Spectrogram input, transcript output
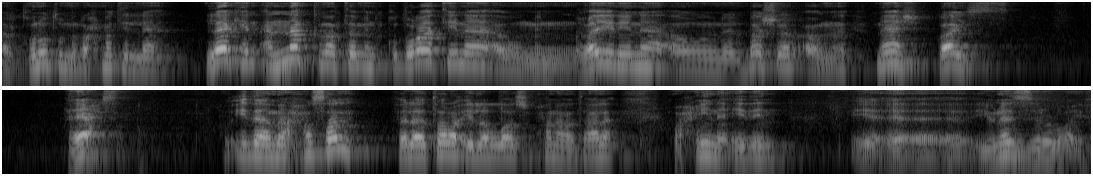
القنوط من رحمة الله. لكن أن نقنط من قدراتنا أو من غيرنا أو من البشر أو من ماشي كويس. هيحصل. وإذا ما حصل فلا ترى إلى الله سبحانه وتعالى. وحينئذ ينزل الغيث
